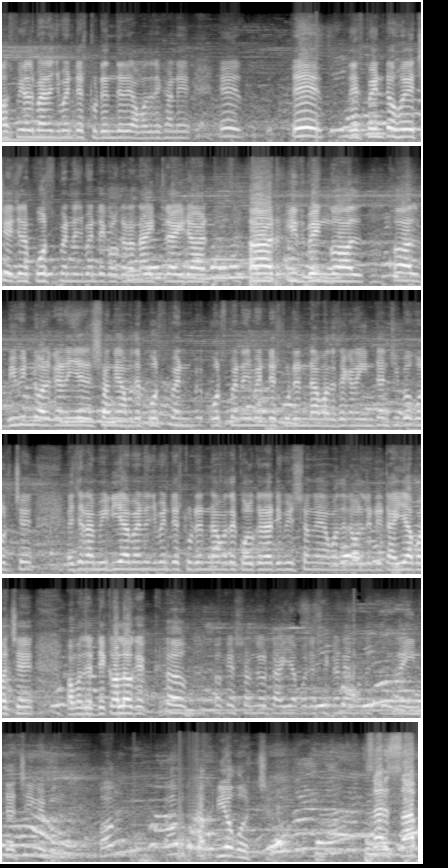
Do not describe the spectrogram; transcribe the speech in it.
হসপিটাল ম্যানেজমেন্টের স্টুডেন্টদের আমাদের এখানে প্লেসমেন্টও হয়েছে। যেটা পোস্ট ম্যানেজমেন্টে Kolkata Knight Rider আর ইস্ট বেঙ্গল বিভিন্ন অর্গানাইজেশনের সঙ্গে আমাদের পোস্ট পোস্ট ম্যানেজমেন্টের স্টুডেন্টরা আমাদের সেখানে ইন্টার্নশিপও করছে এছাড়া মিডিয়া ম্যানেজমেন্টের স্টুডেন্টরা আমাদের কলকাতা টিভির সঙ্গে আমাদের অলরেডি টাই আপ আছে আমাদের ডেকালগ এর সঙ্গেও টাই আপ আছে সেখানে আমাদের ইন্টার্নশিপ এবং আহ, আহ, চাকরিও করছে सर सब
